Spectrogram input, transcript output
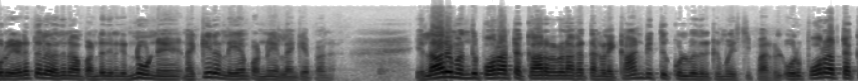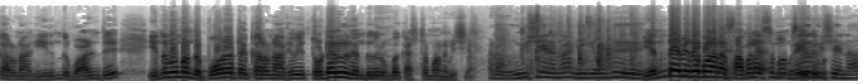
ஒரு இடத்துல வந்து நான் பண்ணுறது எனக்கு இன்னொன்று நக்கீரனில் ஏன் பண்ணேன் எல்லாம் கேட்பாங்க. எல்லாரும் வந்து போராட்டக்காரர்களாக தங்களை காண்பித்துக் கொள்வதற்கு முயற்சிப்பார்கள். ஒரு போராட்டக்காரனாக இருந்து வாழ்ந்து இன்னமும் அந்த போராட்டக்காரனாகவே தொடருவது என்பது ரொம்ப கஷ்டமான விஷயம். ஆனா ஒரு விஷயம் என்னன்னா நீங்க வந்து எந்த விதமான சமரசமும் ஒரே விஷயம்னா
